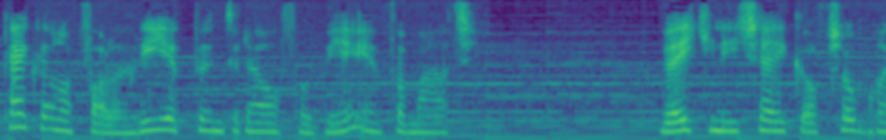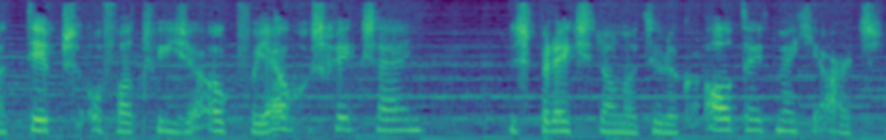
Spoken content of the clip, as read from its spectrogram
Kijk dan op valerie.nl voor meer informatie. Weet je niet zeker of sommige tips of adviezen ook voor jou geschikt zijn? Bespreek ze dan natuurlijk altijd met je arts.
